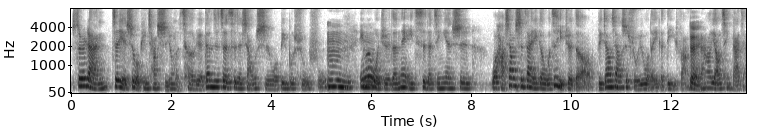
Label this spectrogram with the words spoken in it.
虽然这也是我平常使用的策略，但是这次的消失我并不舒服，嗯，因为我觉得那一次的经验是。我好像是在一个我自己觉得哦，比较像是属于我的一个地方，对然后邀请大家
